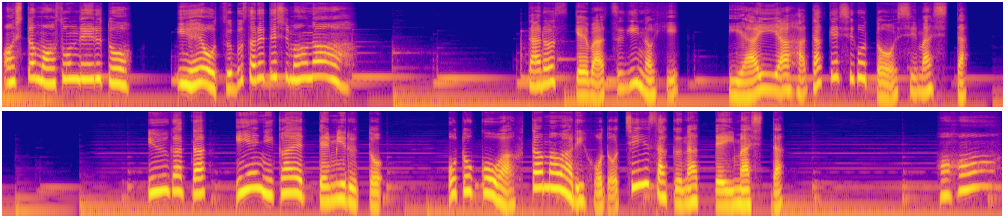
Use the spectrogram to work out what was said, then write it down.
明日も遊んでいると家を潰されてしまうな。太郎助は次の日、いやいや畑仕事をしました。夕方、家に帰ってみると男は二回りほど小さくなっていました。はは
